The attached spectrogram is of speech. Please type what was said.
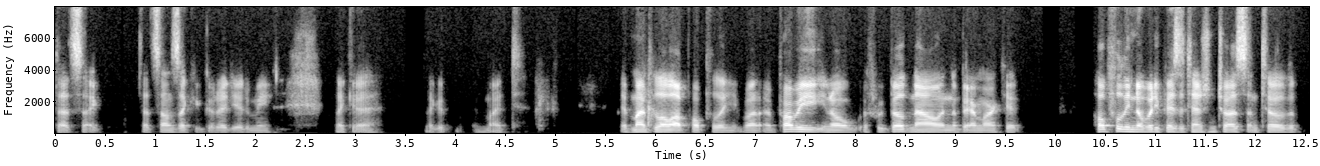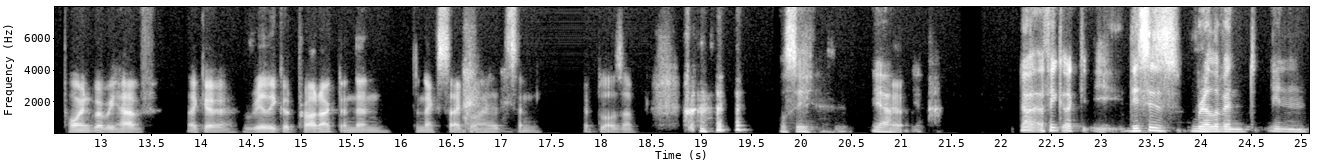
that's like that sounds like a good idea to me like a like it, it might it might blow up hopefully but uh, probably you know if we build now in the bear market hopefully nobody pays attention to us until the point where we have like a really good product and then the next cycle hits and it blows up we'll see yeah. Yeah. no i think like this is relevant in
